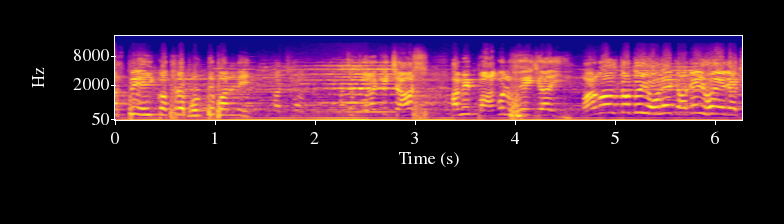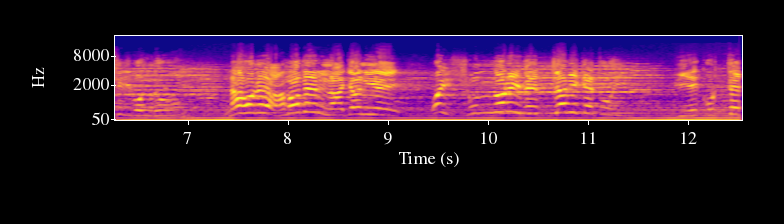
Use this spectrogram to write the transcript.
আজ তুই এই কথাটা বলতে পারলি। আচ্ছা আচ্ছা তোরা কি চাস? আমি পাগল হয়ে যাই। পাগল তো তুই অনেক আগেই হয়ে গেছিস বন্ধু। না হলে আমাদের না জানিয়ে ওই সুন্দরী দেবজানিকে তুই বিয়ে করতে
